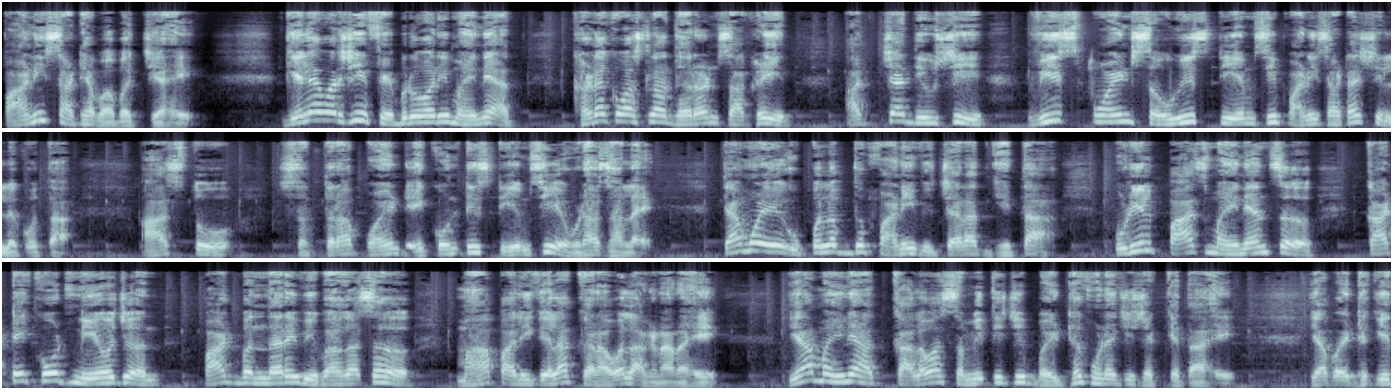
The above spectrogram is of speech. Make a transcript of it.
पाणी साठ्याबाबतची आहे. गेल्या वर्षी फेब्रुवारी महिन्यात खडकवासला धरण साखळीत आजच्या दिवशी वीस पॉईंट सव्वीस टीएमसी पाणीसाठा शिल्लक होता. आज तो सतरा पॉईंट एकोणतीस टीएमसी एवढा झालाय. त्यामुळे उपलब्ध पाणी विचारात घेता पुढील पाच महिन्यांचं काटेकोट नियोजन पाटबंधारे विभागासह महापालिकेला करावं लागणार आहे. या महिन्यात कालवा समितीची बैठक होण्याची शक्यता आहे. या बैठकीत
